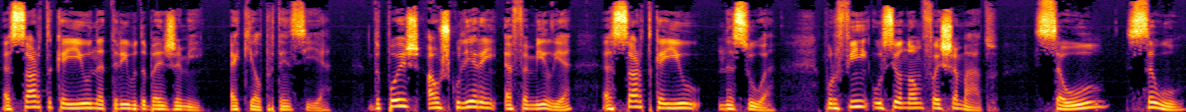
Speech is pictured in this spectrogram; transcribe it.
A sorte caiu na tribo de Benjamim a que ele pertencia. Depois, ao escolherem a família, a sorte caiu na sua. Por fim, o seu nome foi chamado Saul, Saul.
